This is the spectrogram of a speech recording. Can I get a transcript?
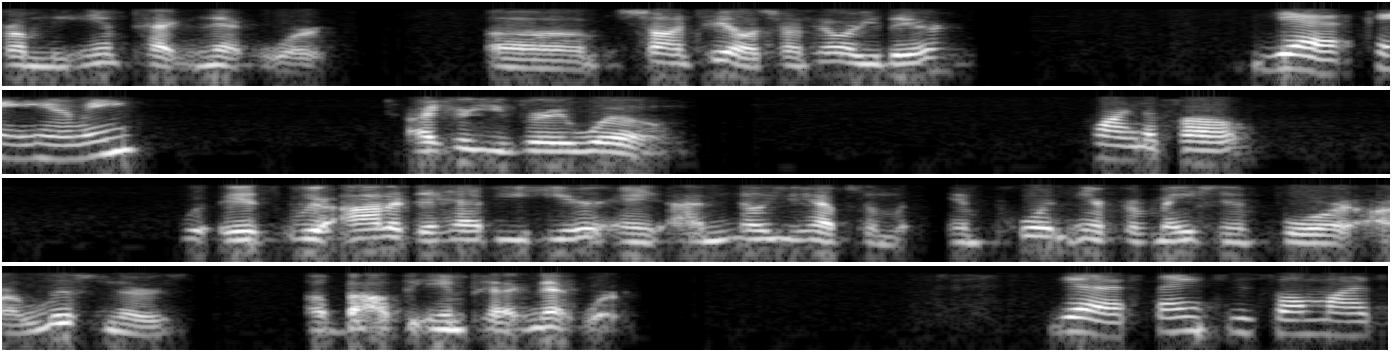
from the Impact Network, um, Chantel. Chantel, are you there? Yes. Can you hear me? I hear you very well. Wonderful. It's, we're honored to have you here, and I know you have some important information for our listeners about the Impact Network. Yes, thank you so much,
